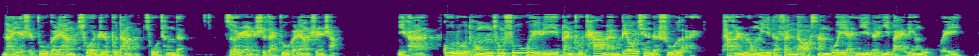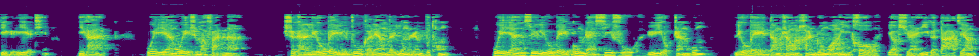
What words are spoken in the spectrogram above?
那也是诸葛亮错置不当促成的，责任是在诸葛亮身上。你看。顾祝同从书柜里搬出插满标签的书来，他很容易的翻到《三国演义》的一百零五回，递给叶挺。你看，魏延为什么反呢？是看刘备与诸葛亮的用人不同。魏延虽刘备攻占西蜀，屡有战功。刘备当上了汉中王以后，要选一个大将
